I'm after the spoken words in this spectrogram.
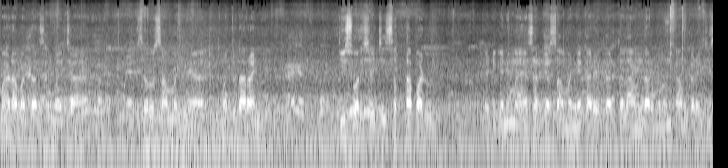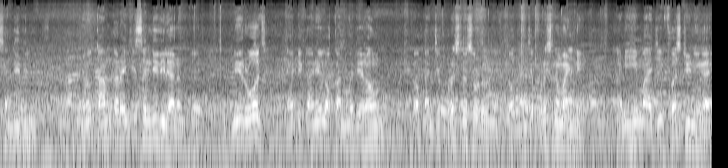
माढा मतदारसंघाच्या सर्वसामान्य मतदारांनी तीस वर्षाची सत्ता पाडून त्या ठिकाणी माझ्यासारख्या सामान्य कार्यकर्त्याला आमदार म्हणून काम करायची संधी दिली. आणि मग काम करायची संधी दिल्यानंतर मी रोज त्या ठिकाणी लोकांमध्ये राहून लोकांचे प्रश्न सोडवणे लोकांचे प्रश्न मांडणे. आणि ही माझी फर्स्ट इनिंग आहे.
